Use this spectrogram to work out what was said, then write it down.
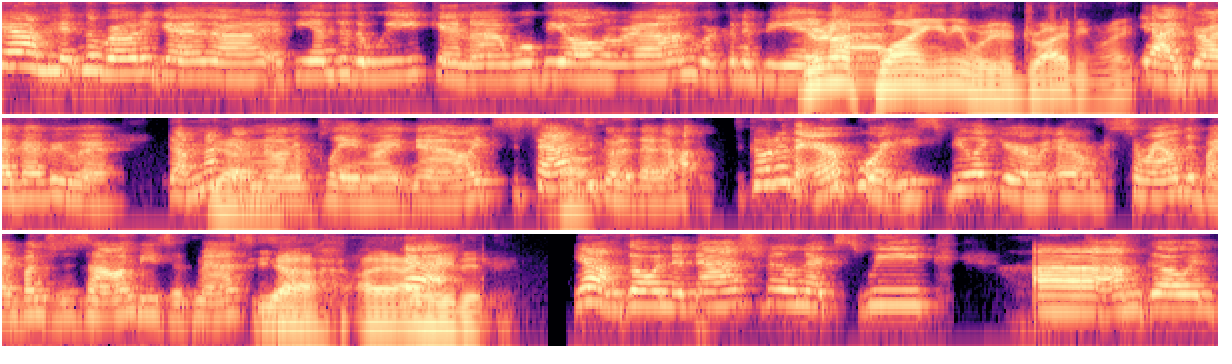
yeah, I'm hitting the road again uh, at the end of the week, and uh, we'll be all around. We're going to be. In, You're not uh, flying anywhere. You're driving, right? Yeah, I drive everywhere. I'm not Yeah. getting on a plane right now. It's sad No. to go to the to go to the airport. You feel like you're uh, surrounded by a bunch of zombies with masks. Yeah, I, I Yeah. hate it. yeah, I'm going to Nashville next week. Uh, I'm going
